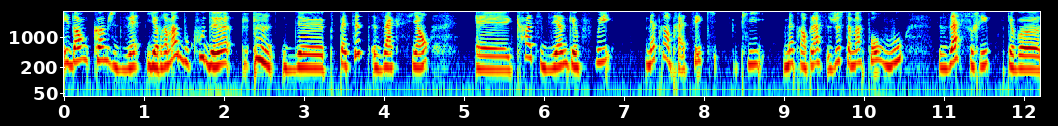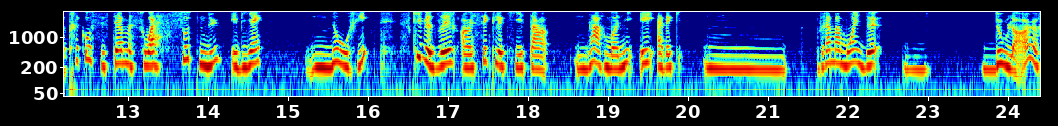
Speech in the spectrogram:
Et donc, comme je disais, il y a vraiment beaucoup de petites actions quotidiennes que vous pouvez mettre en pratique puis mettre en place justement pour vous assurer que votre écosystème soit soutenu et bien nourri, ce qui veut dire un cycle qui est en harmonie et avec mm, vraiment moins de douleur,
